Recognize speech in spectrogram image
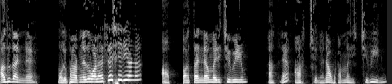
അത് തന്നെ മോൾ പറഞ്ഞത് വളരെ ശരിയാണ്. അപ്പ തന്നെ മരിച്ചു വീഴും. അങ്ങനെ അർജുനൻ അവിടെ മരിച്ചു വീണു.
